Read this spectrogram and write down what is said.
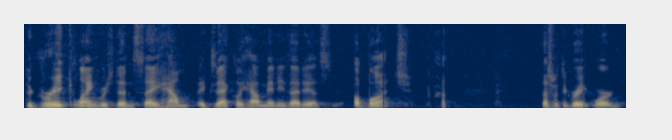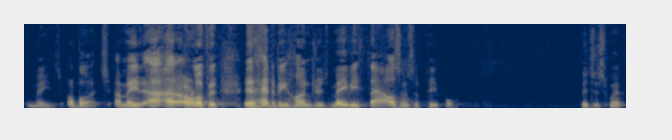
the Greek language doesn't say how exactly how many that is. A bunch. That's what the Greek word means, a bunch. I mean, I, I don't know if it, it had to be hundreds, maybe thousands of people that just went,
